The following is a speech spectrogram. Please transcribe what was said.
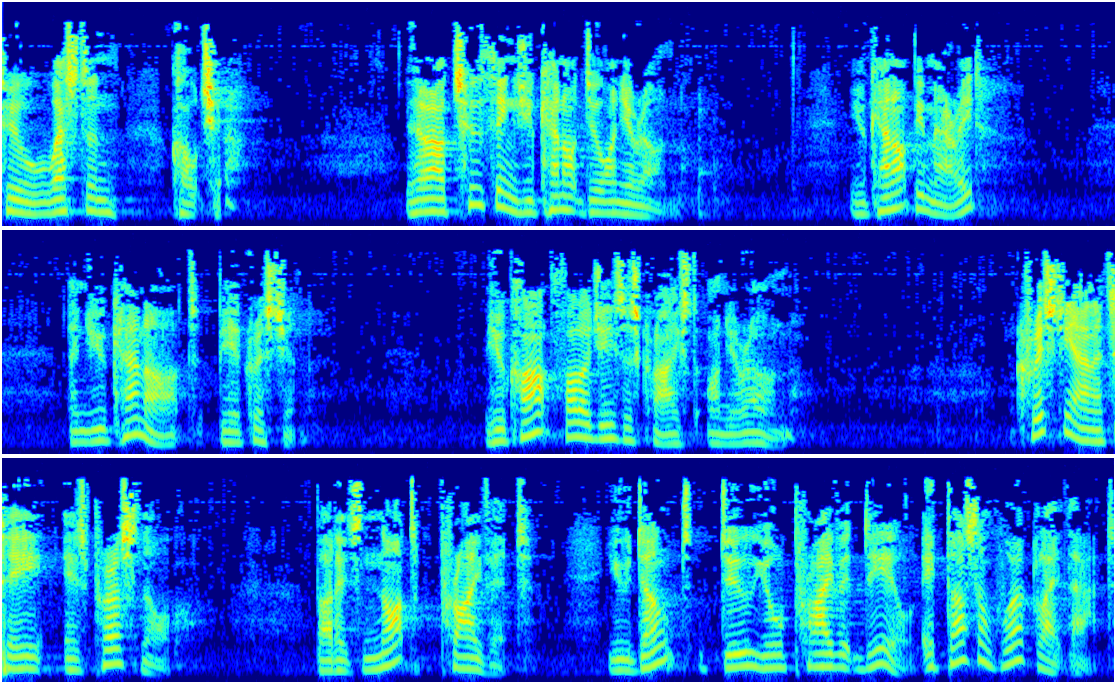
to Western culture. There are two things you cannot do on your own. You cannot be married, and you cannot be a Christian. You can't follow Jesus Christ on your own. Christianity is personal, but it's not private. You don't do your private deal. It doesn't work like that.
